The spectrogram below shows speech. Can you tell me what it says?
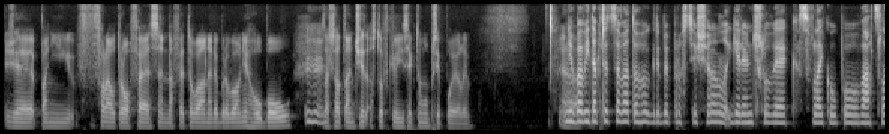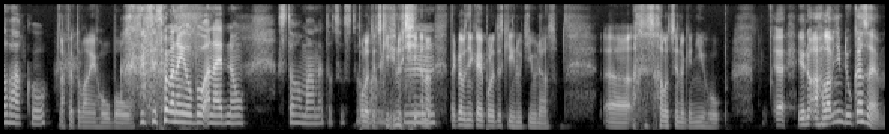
že paní Frau Trofe se nafetovala nedobrovolně houbou, Mhm. začala tančit a stovky lidí se k tomu připojili. Mě Eh, baví ta představa toho, kdyby prostě šel jeden člověk s vlajkou po Václaváku, Nafetovaný houbou. nafetovaný houbou a najednou z toho máme to, co z toho Politický máme. hnutí, Mm. ano. Takhle vznikají politický hnutí u nás. Uh, z hub. Uh, no a hlavním důkazem,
